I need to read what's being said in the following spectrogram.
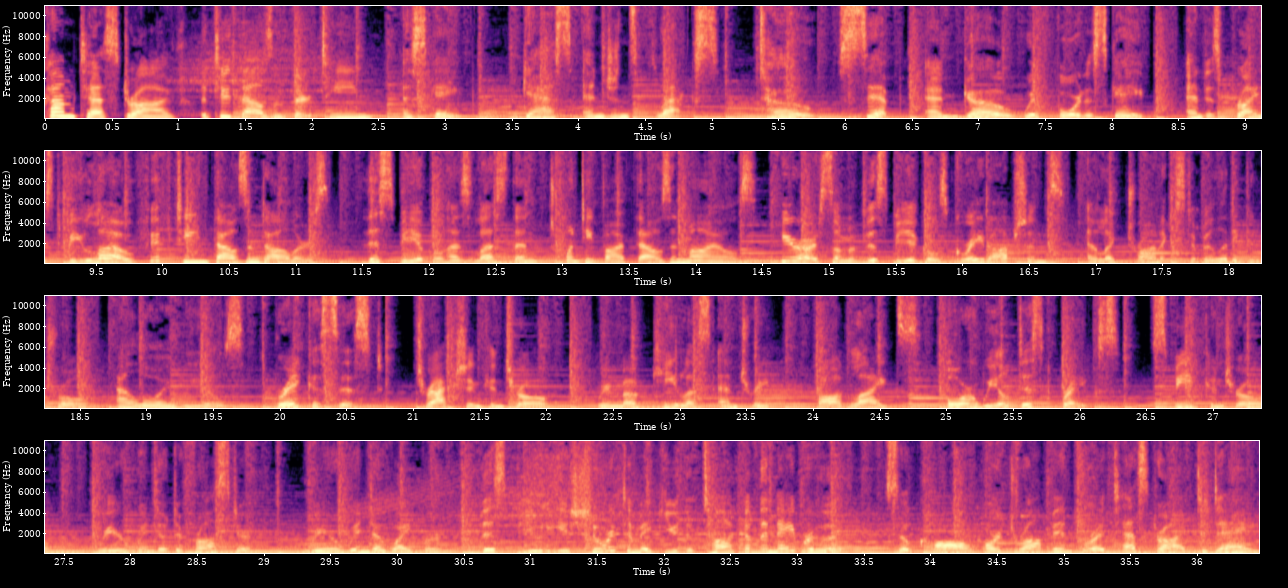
Come test drive the 2013 Escape. Gas engines flex, tow, sip, and go with Ford Escape and is priced below $15,000. This vehicle has less than 25,000 miles. Here are some of this vehicle's great options. Electronic stability control, alloy wheels, brake assist, traction control, remote keyless entry, fog lights, four-wheel disc brakes, speed control, rear window defroster, rear window wiper. This beauty is sure to make you the talk of the neighborhood. So call or drop in for a test drive today.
